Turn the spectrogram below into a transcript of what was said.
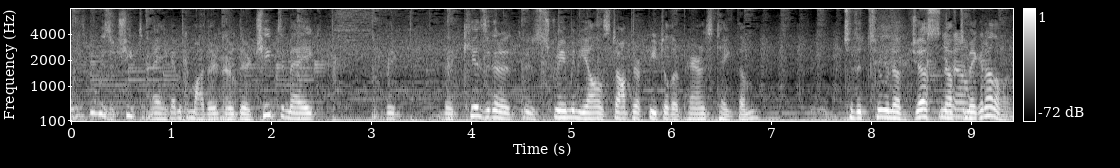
These movies are cheap to make. I mean, come on, they're, they're, they're cheap to make. The, the kids are going to scream and yell and stomp their feet till their parents take them, to the tune of just enough know, to make another one.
